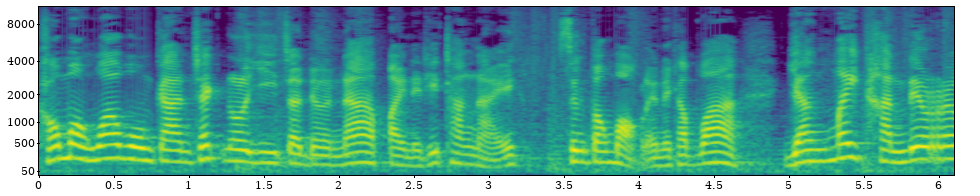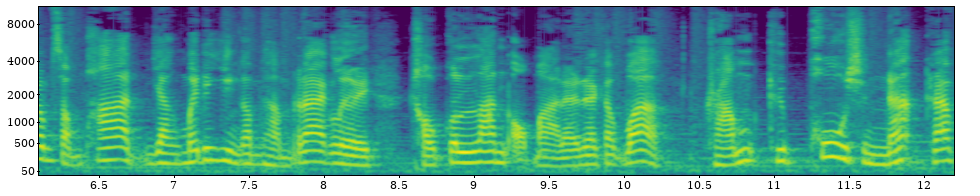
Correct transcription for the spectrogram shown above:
เขามองว่าวงการเทคโนโลยีจะเดินหน้าไปในทิศทางไหนซึ่งต้องบอกเลยนะครับว่า ยังไม่ทันได้เริ่มสัมภาษณ์ ยังไม่ได้ยิงคำถามแรกเลย เขาก็ลั่นออกมาแล้วนะครับว่าทรัมป์คือผู้ชนะครับ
